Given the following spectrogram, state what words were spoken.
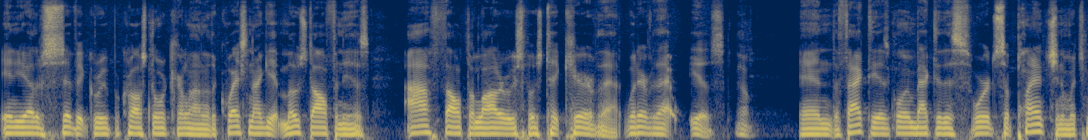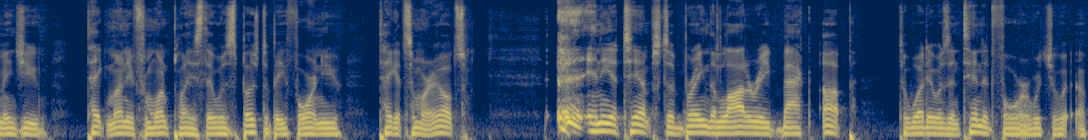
any other civic group across North Carolina, the question I get most often is I thought the lottery was supposed to take care of that, whatever that is. Yep. And the fact is, going back to this word supplantation, which means you take money from one place that was supposed to be for and you take it somewhere else. any attempts to bring the lottery back up to what it was intended for, which a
